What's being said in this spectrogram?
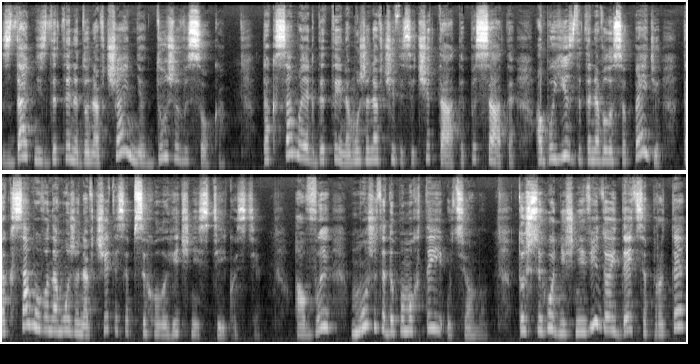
здатність дитини до навчання дуже висока. Так само, як дитина може навчитися читати, писати або їздити на велосипеді, так само вона може навчитися психологічній стійкості. А ви можете допомогти їй у цьому. Тож сьогоднішнє відео йдеться про те,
